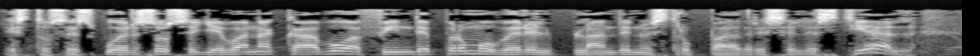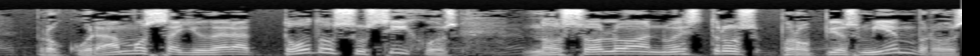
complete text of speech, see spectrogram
Estos esfuerzos se llevan a cabo a fin de promover el plan de nuestro Padre Celestial. Procuramos ayudar a todos sus hijos, no solo a nuestros propios miembros,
